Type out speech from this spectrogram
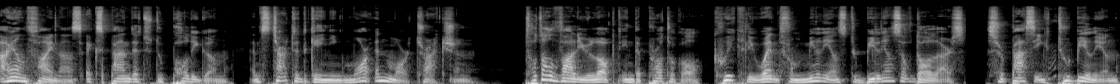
Iron Finance expanded to Polygon and started gaining more and more traction. Total value locked in the protocol quickly went from millions to billions of dollars, surpassing 2 billion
